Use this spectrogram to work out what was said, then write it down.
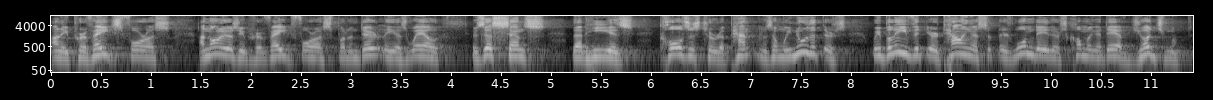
and He provides for us. And not only does He provide for us, but undoubtedly as well, there's this sense that he is calls us to repentance. And we know that there's we believe that you're telling us that there's one day there's coming a day of judgment.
